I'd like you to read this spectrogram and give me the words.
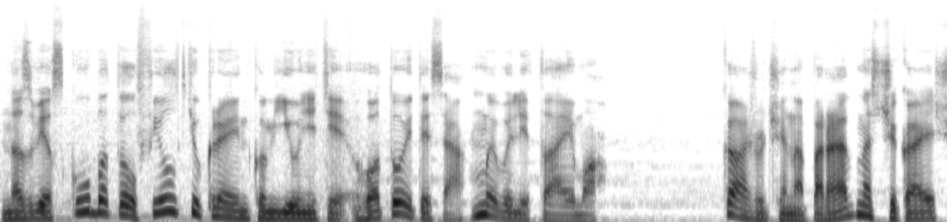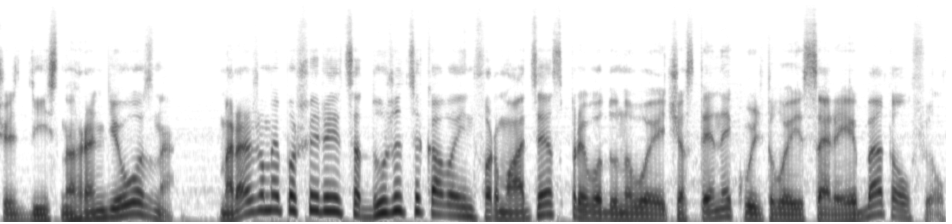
На зв'язку Battlefield Ukraine Community. Готуйтеся, ми вилітаємо. Кажучи наперед, нас чекає щось дійсно грандіозне. Мережами поширюється дуже цікава інформація з приводу нової частини культової серії Battlefield,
